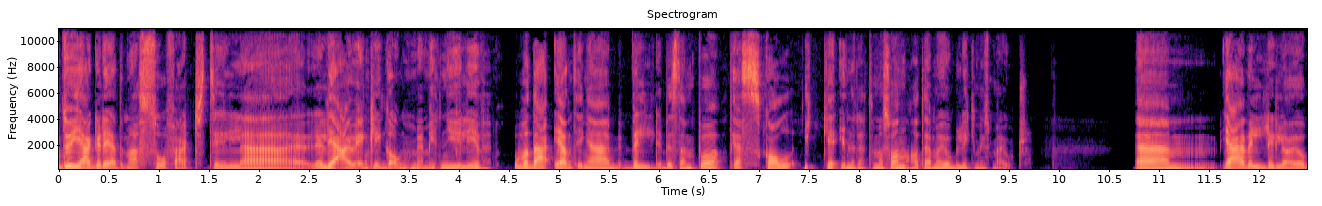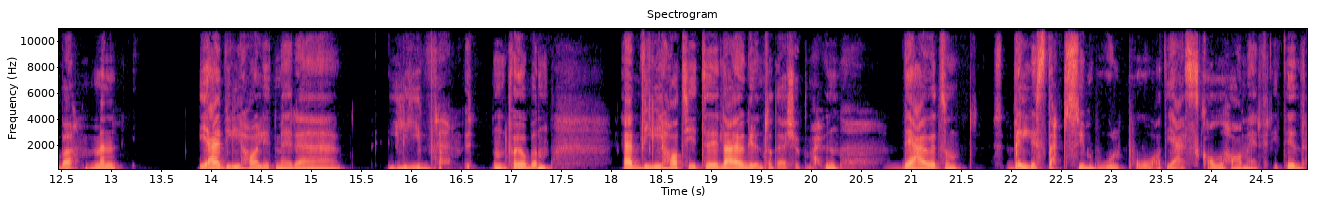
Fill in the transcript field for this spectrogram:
Du, jeg gleder meg så fælt til eh, Eller jeg er jo egentlig i gang med mitt nye liv. Og det er én ting jeg er veldig bestemt på, at jeg skal ikke innrette meg sånn at jeg må jobbe like mye som jeg har gjort. Um, jeg er veldig glad i å jobbe, men jeg vil ha litt mer eh, liv utenfor jobben. Jeg vil ha tid til Det er jo en grunn til at jeg kjøper meg hund. Det er jo et sånt veldig sterkt symbol på at jeg skal ha mer fritid.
